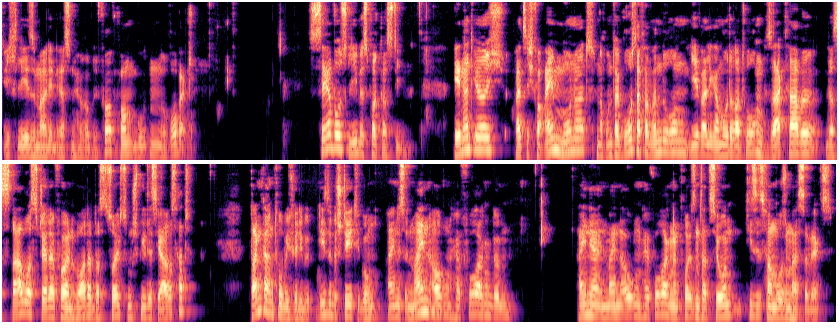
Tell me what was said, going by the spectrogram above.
Ich lese mal den ersten Hörerbrief vor vom guten Robert. Servus, liebes Podcast-Team. Erinnert ihr euch, als ich vor einem Monat noch unter großer Verwunderung jeweiliger Moderatoren gesagt habe, dass Star Wars Jedi Fallen Order das Zeug zum Spiel des Jahres hat? Danke an Tobi für die, diese Bestätigung eines in meinen Augen hervorragenden einer in meinen Augen hervorragenden Präsentation dieses famosen Meisterwerks.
